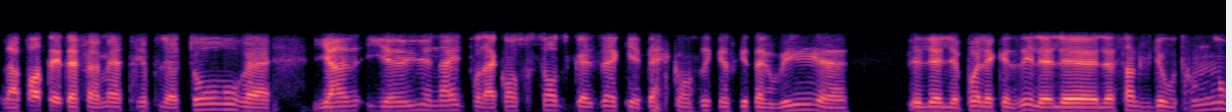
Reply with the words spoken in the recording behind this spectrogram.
La porte était fermée à triple tour. Euh, il, y a, eu une aide pour la construction du Colisée à Québec. On sait qu'est-ce qui est arrivé. Euh, le, le, pas le Colisée, le, le, le centre Vidéotron. Euh,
